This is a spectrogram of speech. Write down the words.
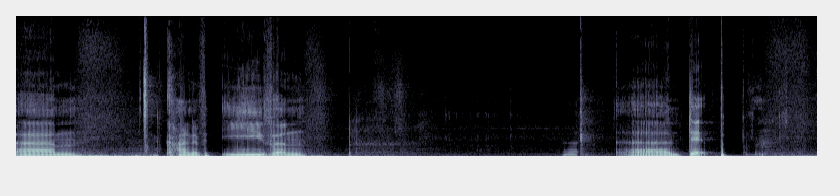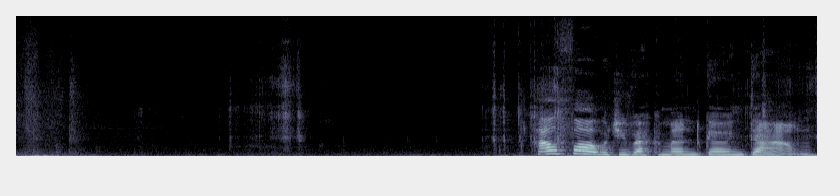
um, kind of even uh, dip. How far would you recommend going down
